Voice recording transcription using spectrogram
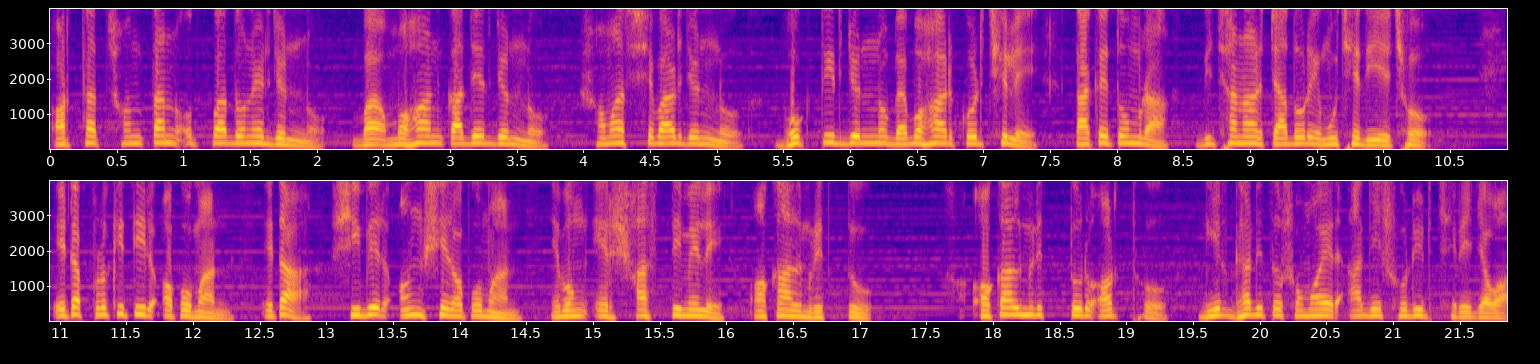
অর্থাৎ সন্তান উৎপাদনের জন্য বা মহান কাজের জন্য সমাজ সেবার জন্য ভক্তির জন্য ব্যবহার করছিলে, তাকে তোমরা বিছানার চাদরে মুছে দিয়েছ। এটা প্রকৃতির অপমান, এটা শিবের অংশের অপমান এবং এর শাস্তি মেলে অকাল মৃত্যু। অকাল মৃত্যুর অর্থ নির্ধারিত সময়ের আগে শরীর ছেড়ে যাওয়া।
